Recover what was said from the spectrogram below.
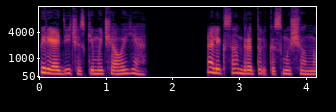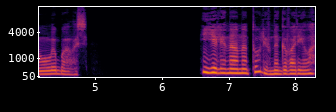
Периодически мычала я. Александра только смущенно улыбалась. Елена Анатольевна говорила,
